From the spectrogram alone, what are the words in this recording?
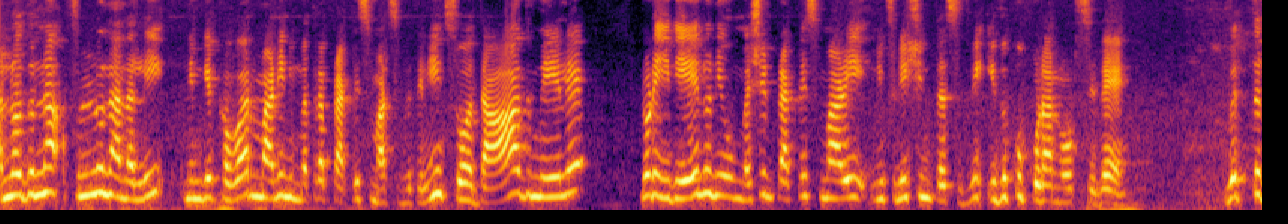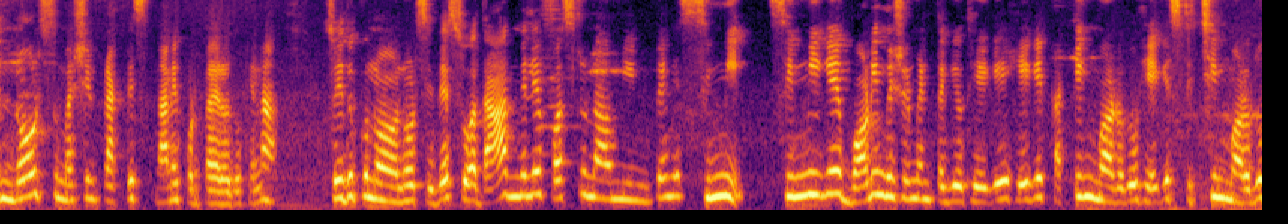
ಅನ್ನೋದನ್ನ ಫುಲ್ಲು ನಾನಲ್ಲಿ ನಿಮ್ಗೆ ಕವರ್ ಮಾಡಿ ನಿಮ್ಮ ಹತ್ರ ಪ್ರಾಕ್ಟೀಸ್ ಮಾಡಿಸ್ಬಿಡ್ತೀನಿ. ಸೊ ಅದಾದ್ಮೇಲೆ ನೋಡಿ, ಇದೇನು ನೀವು ಮಷಿನ್ ಪ್ರಾಕ್ಟೀಸ್ ಮಾಡಿ ನೀವು ಫಿನಿಶಿಂಗ್ ತರಿಸಿದ್ವಿ, ಇದಕ್ಕೂ ಕೂಡ ನೋಟ್ಸ್ ಇದೆ. ವಿತ್ ನೋಟ್ಸ್ ಮೆಷಿನ್ ಪ್ರಾಕ್ಟೀಸ್ ನಾನೇ ಕೊಡ್ತಾ ಇರೋದು ಓಕೆನಾ ಸೊ ಇದಕ್ಕೂ ನೋಟ್ಸ್ ಇದೆ. ಸೊ ಅದಾದ್ಮೇಲೆ ಫಸ್ಟ್ ನಾವು ನಿಮಗೆ ಸಿಮ್ಮಿ ಸಿಮ್ಮಿಗೆ ಬಾಡಿ ಮೆಷರ್ಮೆಂಟ್ ತೆಗೆಯೋದು ಹೇಗೆ ಹೇಗೆ ಕಟ್ಟಿಂಗ್ ಮಾಡೋದು, ಹೇಗೆ ಸ್ಟಿಚಿಂಗ್ ಮಾಡೋದು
